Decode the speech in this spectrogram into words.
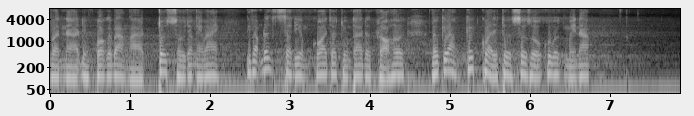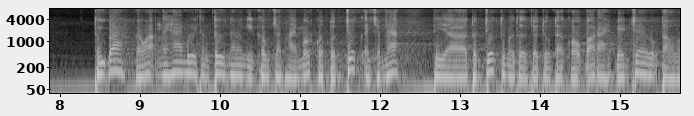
phần à, điểm qua cái bảng à, chốt số cho ngày mai thì Phạm Đức sẽ điểm qua cho chúng ta được rõ hơn với cái bảng kết quả giải thưởng sơ số khu vực miền Nam. Thứ ba phải không ạ? Ngày 20 tháng 4 năm 2021 của tuần trước anh chấm nhé. Thì uh, tuần trước thì mở thưởng cho chúng ta có ba đài Bến Tre Vũng Tàu và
